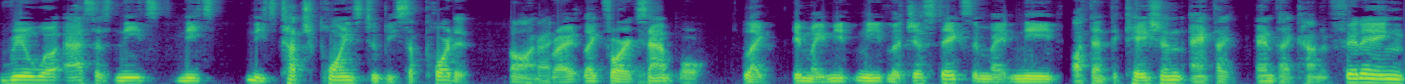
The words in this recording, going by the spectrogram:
real world assets needs needs needs touch points to be supported on, right? right? Like for example, like it might need, need logistics, it might need authentication, anti anti counterfeiting,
